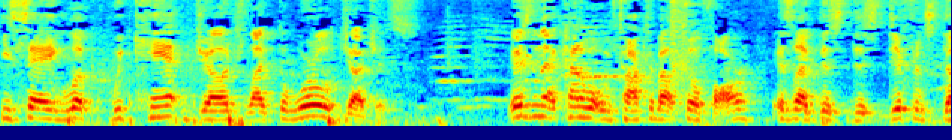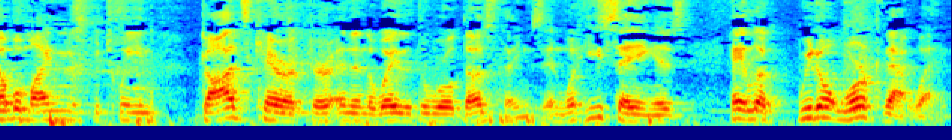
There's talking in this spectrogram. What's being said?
he's saying, look, we can't judge like the world judges. Isn't that kind of what we've talked about so far? It's like this, this difference, double-mindedness between God's character and then the way that the world does things. And what he's saying is, hey, look, we don't work that way.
